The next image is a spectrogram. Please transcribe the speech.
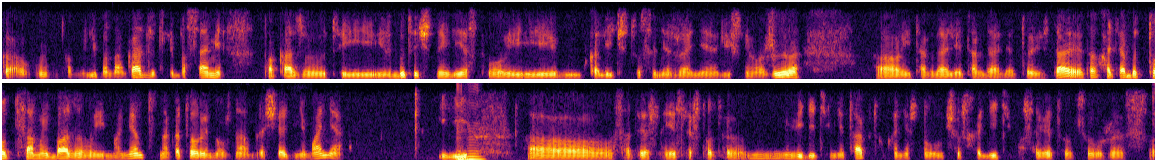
там, либо на гаджет, либо сами показывают и избыточный вес твой, и количество содержания лишнего жира и так далее, и так далее. То есть, да, это хотя бы тот самый базовый момент, на который нужно обращать внимание. И, uh-huh. соответственно, если что-то видите не так, то, конечно, лучше сходить и посоветоваться уже с,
